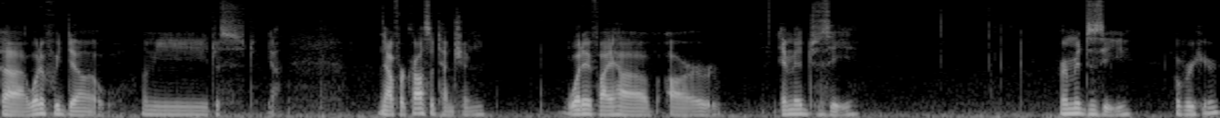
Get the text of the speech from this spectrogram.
uh, what if we don't let me just yeah now for cross attention what if i have our image z our image z over here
